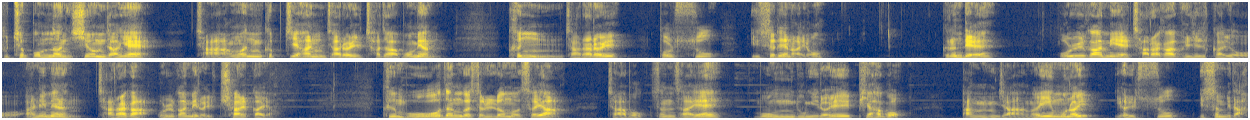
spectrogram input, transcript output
붙여 뽑는 시험장에 장원급제한 자를 찾아보면 큰 자라를 볼 수 있으려나요? 그런데 올가미에 자라가 걸릴까요? 아니면 자라가 올가미를 취할까요? 그 모든 것을 넘어서야 자복선사의 몽둥이를 피하고 방장의 문을 열 수 있습니다.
